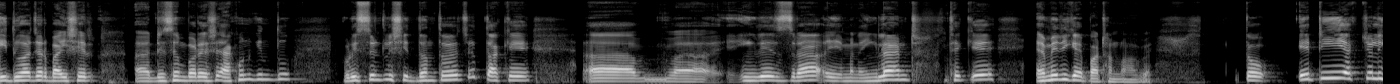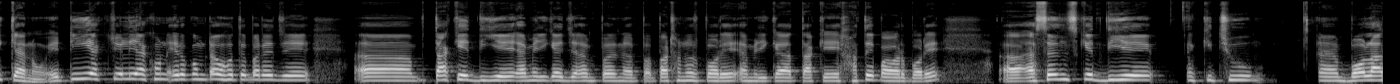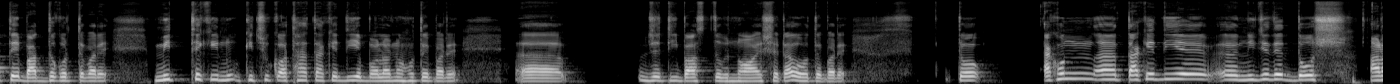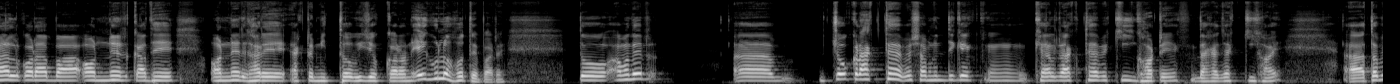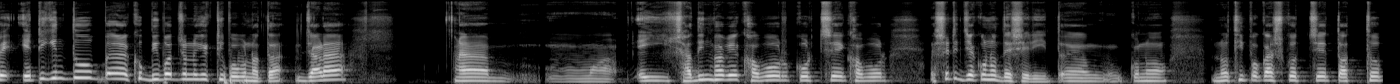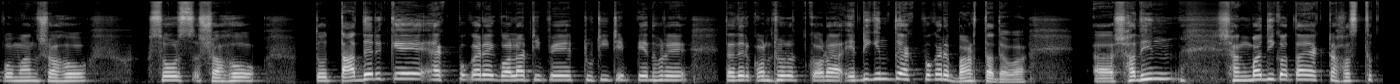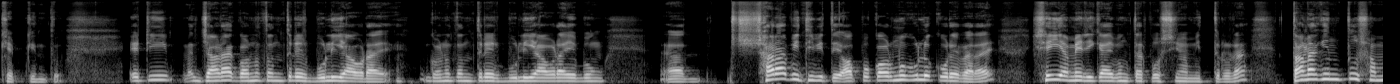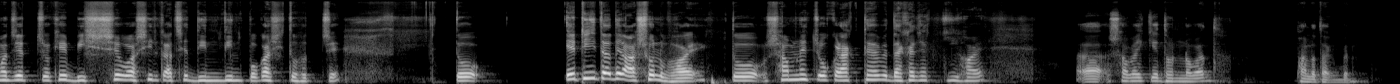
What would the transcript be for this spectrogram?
এই দু হাজার বাইশের ডিসেম্বরে এসে এখন কিন্তু রিসেন্টলি সিদ্ধান্ত হয়েছে তাকে ইংরেজরা মানে ইংল্যান্ড থেকে আমেরিকায় পাঠানো হবে। তো এটি অ্যাকচুয়ালি কেন? এটি অ্যাকচুয়ালি এখন এরকমটাও হতে পারে যে তাকে দিয়ে আমেরিকায় পা- পাঠানোর পরে আমেরিকা তাকে হাতে পাওয়ার পরে অ্যাসেন্সকে দিয়ে কিছু বলাতে বাধ্য করতে পারে। মিথ্যে কিছু কথা তাকে দিয়ে বলানো হতে পারে যেটি বাস্তব নয় সেটাও হতে পারে। তো এখন তাকে দিয়ে নিজেদের দোষ আড়াল করা বা অন্যের কাঁধে, অন্যের ঘাড়ে একটা মিথ্যা অভিযোগ করানো, এগুলো হতে পারে। তো আমাদের চোখ রাখতে হবে, সামনের দিকে খেয়াল রাখতে হবে কি ঘটে, দেখা যাক কি হয়। তবে এটি কিন্তু খুব বিপজ্জনক একটি প্রবণতা। যারা এই স্বাধীনভাবে খবর করছে, খবর, সেটি যে কোনো দেশেরই কোনো নথি প্রকাশ করছে, তথ্য প্রমাণ সহ সোর্স সহ, তো তাদেরকে এক প্রকারে গলা টিপে, টুটি টিপে ধরে তাদের কণ্ঠরোধ করা, এটি কিন্তু এক প্রকারে বার্তা দেওয়া। স্বাধীন সাংবাদিকতায় একটা হস্তক্ষেপ কিন্তু। এটি যারা গণতন্ত্রের বুলি আওড়ায়, গণতন্ত্রের বুলি আওড়ায় এবং সারা পৃথিবীতে অপকর্মগুলো করে বেড়ায়, সেই আমেরিকা এবং তার পশ্চিমা মিত্ররা, তারা কিন্তু সমাজের চোখে বিশ্ববাসীর কাছে দিন দিন প্রকাশিত হচ্ছে। তো এটিই তাদের আসল ভয়। তো সামনে চোখ রাখতে হবে, দেখা যাক কী হয়। সবাইকে ধন্যবাদ। ভালো থাকবেন।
